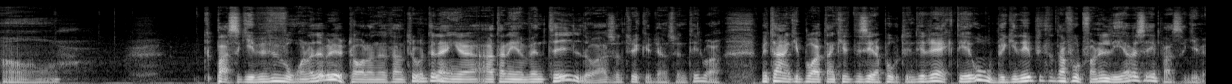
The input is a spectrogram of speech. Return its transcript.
Ja. Paasikivi är förvånad över uttalandet. Han tror inte längre att han är en ventil då, alltså en tryckutjämningsventil bara. Med tanke på att han kritiserar Putin direkt. Det är obegripligt att han fortfarande lever, säger Paasikivi.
